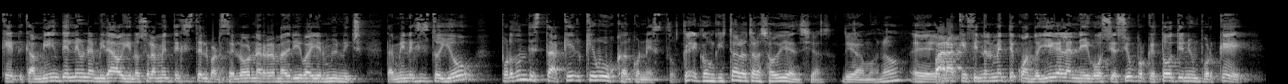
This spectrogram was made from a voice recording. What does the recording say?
que también denle una mirada, y no solamente existe el Barcelona, Real Madrid, Bayern Múnich, también existo yo. ¿Por dónde está? ¿Qué, qué buscan con esto? conquistar otras audiencias, digamos, ¿no? Eh, Para que finalmente cuando llegue la negociación, porque todo tiene un porqué,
